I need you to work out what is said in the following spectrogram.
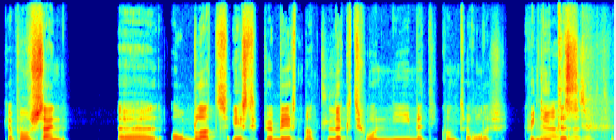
Ik heb Wolfenstein eh All Blood eerst geprobeerd, maar het lukt gewoon niet met die controller. Ik weet niet, Ja, het, is- dat is echt, ja.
